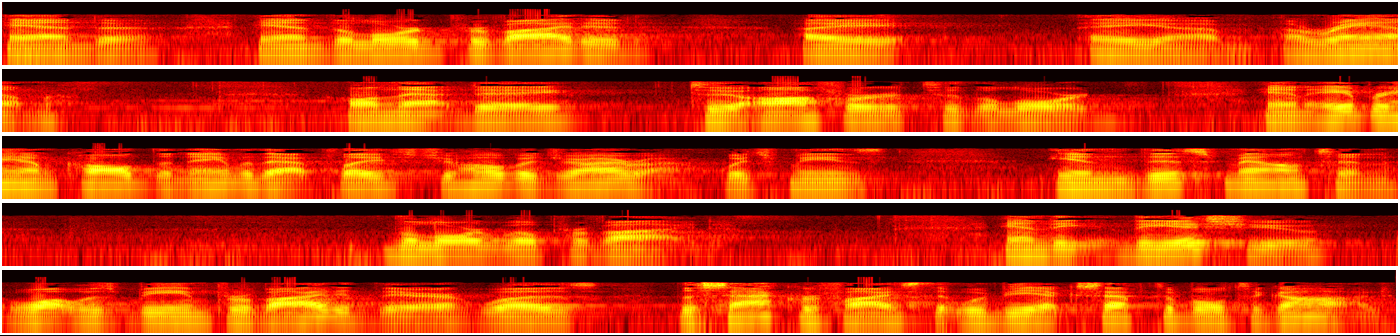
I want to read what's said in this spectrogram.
And uh, and the Lord provided a a, um, a ram on that day to offer to the Lord. And Abraham called the name of that place Jehovah Jireh, which means in this mountain the Lord will provide. And the, the issue, what was being provided there was the sacrifice that would be acceptable to God.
